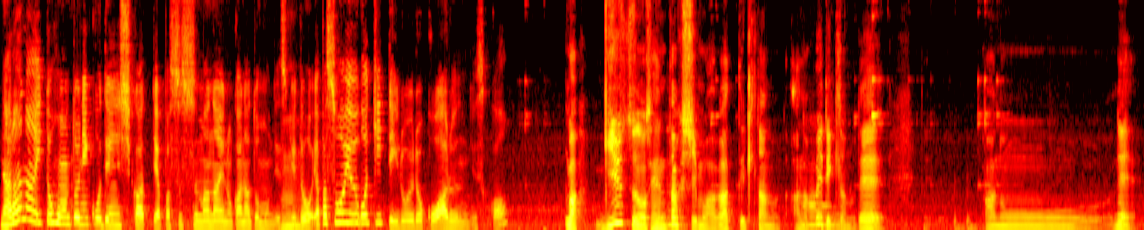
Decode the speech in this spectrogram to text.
ならないと本当にこう電子化ってやっぱ進まないのかなと思うんですけど、やっぱそういう動きっていろいろこうあるんですか？まあ技術の選択肢も上がってきたのあの増えてきたのであのーねあ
